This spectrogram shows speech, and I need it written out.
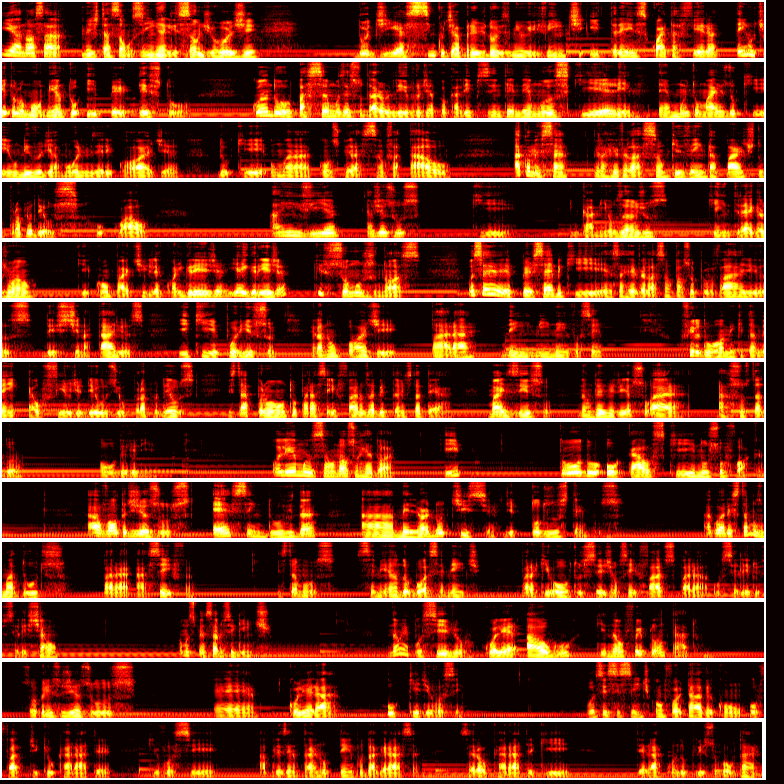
E a nossa meditaçãozinha, a lição de hoje, do dia 5 de abril de 2023, quarta-feira, tem o título Momento Hipertexto. Quando passamos a estudar o livro de Apocalipse, entendemos que ele é muito mais do que um livro de amor e misericórdia, do que uma conspiração fatal. A começar pela revelação que vem da parte do próprio Deus, o qual a envia a Jesus, que encaminha os anjos, que entrega a João, que compartilha com a igreja, e a igreja que somos nós. Você percebe que essa revelação passou por vários destinatários e que, por isso, ela não pode parar nem em mim nem em você? O Filho do Homem, que também é o Filho de Deus e o próprio Deus, está pronto para ceifar os habitantes da terra. Mas isso não deveria soar assustador. Ou deveria? Olhemos ao nosso redor e todo o caos que nos sufoca. A volta de Jesus é, sem dúvida, a melhor notícia de todos os tempos. Agora, estamos maduros para a ceifa? Estamos semeando boa semente para que outros sejam ceifados para o celeiro celestial? Vamos pensar o seguinte: não é possível colher algo que não foi plantado. Sobre isso, Jesus é, colherá o que de você? Você se sente confortável com o fato de que o caráter que você apresentar no tempo da graça será o caráter que terá quando Cristo voltar?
